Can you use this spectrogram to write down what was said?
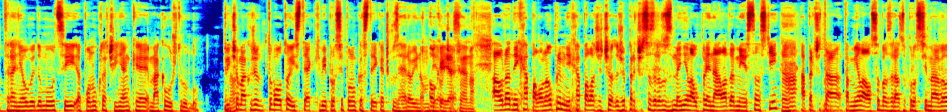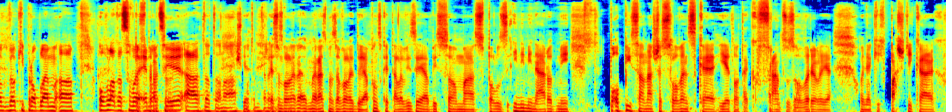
teda neuvedomujúci, ponúkla Číňanke makovú štrudlu. Pričom no. akože to bolo to isté, ak keby proste ponúkla striekačku s heroinom. Ok, jasne, áno. A ona nechápala, ona úplne nechápala, že, čo, že prečo sa zrazu zmenila úplne nálada v miestnosti Aha. a prečo tá, tá milá osoba zrazu proste má veľ, veľký problém uh, ovládať svoje to emócie a toto, no až ja, potom teda... Ja som bol, raz ma zavolali do japonskej televízie, aby som spolu s inými národmi opísal naše slovenské jedlo, tak Francúz hovoril o nejakých paštikách,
